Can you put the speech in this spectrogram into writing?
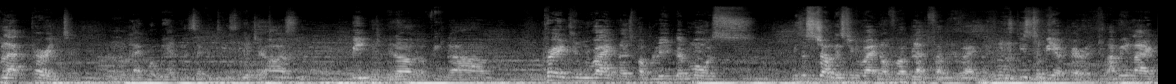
black parenting, like what we had in the 70s to get your ass beaten. You know, I think um, parenting right now is probably the most, it's the strongest thing right now for a black family right now. It used to be a parent. I mean, like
